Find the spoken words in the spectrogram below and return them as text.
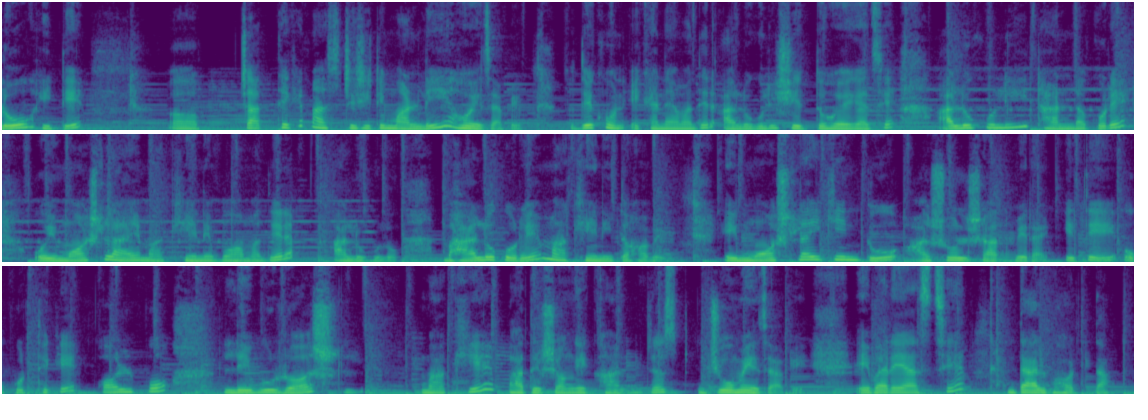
লো হিটে চার থেকে পাঁচটি সিটি মারলেই হয়ে যাবে। তো দেখুন, এখানে আমাদের আলুগুলি সিদ্ধ হয়ে গেছে। আলুগুলি ঠান্ডা করে ওই মশলায় মাখিয়ে নেব আমাদের আলুগুলো। ভালো করে মাখিয়ে নিতে হবে। এই মশলাই কিন্তু আসল স্বাদ বেরায়। এতে ওপর থেকে অল্প লেবুর রস মাখিয়ে ভাতের সঙ্গে খান, জাস্ট জমে যাবে। এবারে আসছে ডাল ভর্তা।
